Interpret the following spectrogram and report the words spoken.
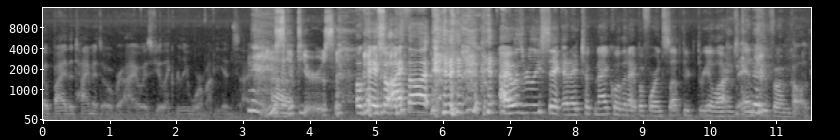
but by the time it's over, I always feel like really warm on the inside. you Uh, skipped yours. okay, so I thought I was really sick and I took NyQuil the night before and slept through three alarms and two phone calls.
